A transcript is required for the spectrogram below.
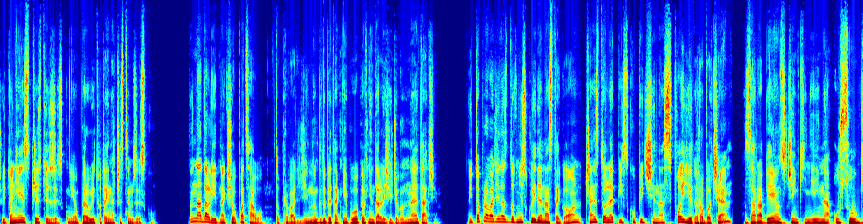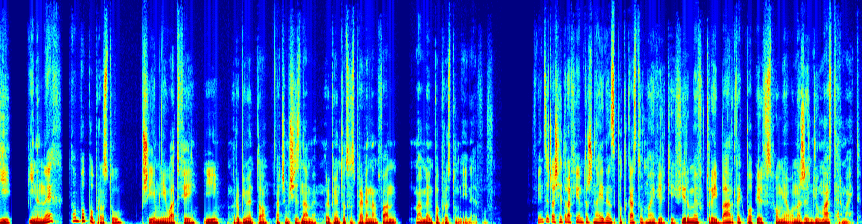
Czyli to nie jest czysty zysk, nie operuję tutaj na czystym zysku. No nadal jednak się opłacało to prowadzić. No gdyby tak nie było, pewnie dalej siedziałbym na etacie. No i to prowadzi nas do wniosku 11. Często lepiej skupić się na swojej robocie, zarabiając dzięki niej na usługi innych, no bo po prostu przyjemniej, łatwiej i robimy to, na czym się znamy. Robimy to, co sprawia nam fan, mamy po prostu mniej nerwów. W międzyczasie trafiłem też na jeden z podcastów mojej wielkiej firmy, w której Bartek Popiel wspomniał o narzędziu Mastermind,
